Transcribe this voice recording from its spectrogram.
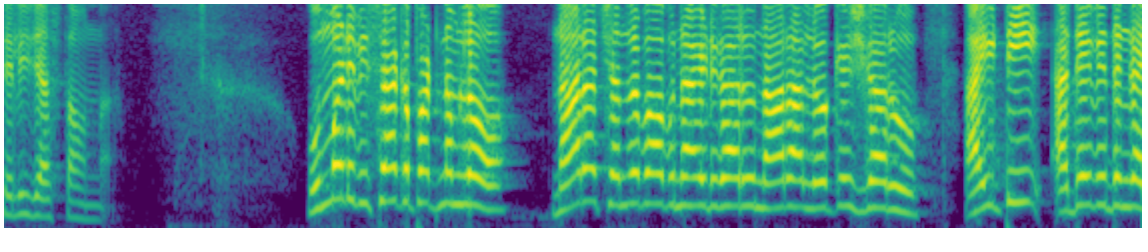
తెలియజేస్తా ఉన్నా. ఉమ్మడి విశాఖపట్నంలో నారా చంద్రబాబు నాయుడు గారు నారా లోకేష్ గారు ఐటీ అదేవిధంగా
